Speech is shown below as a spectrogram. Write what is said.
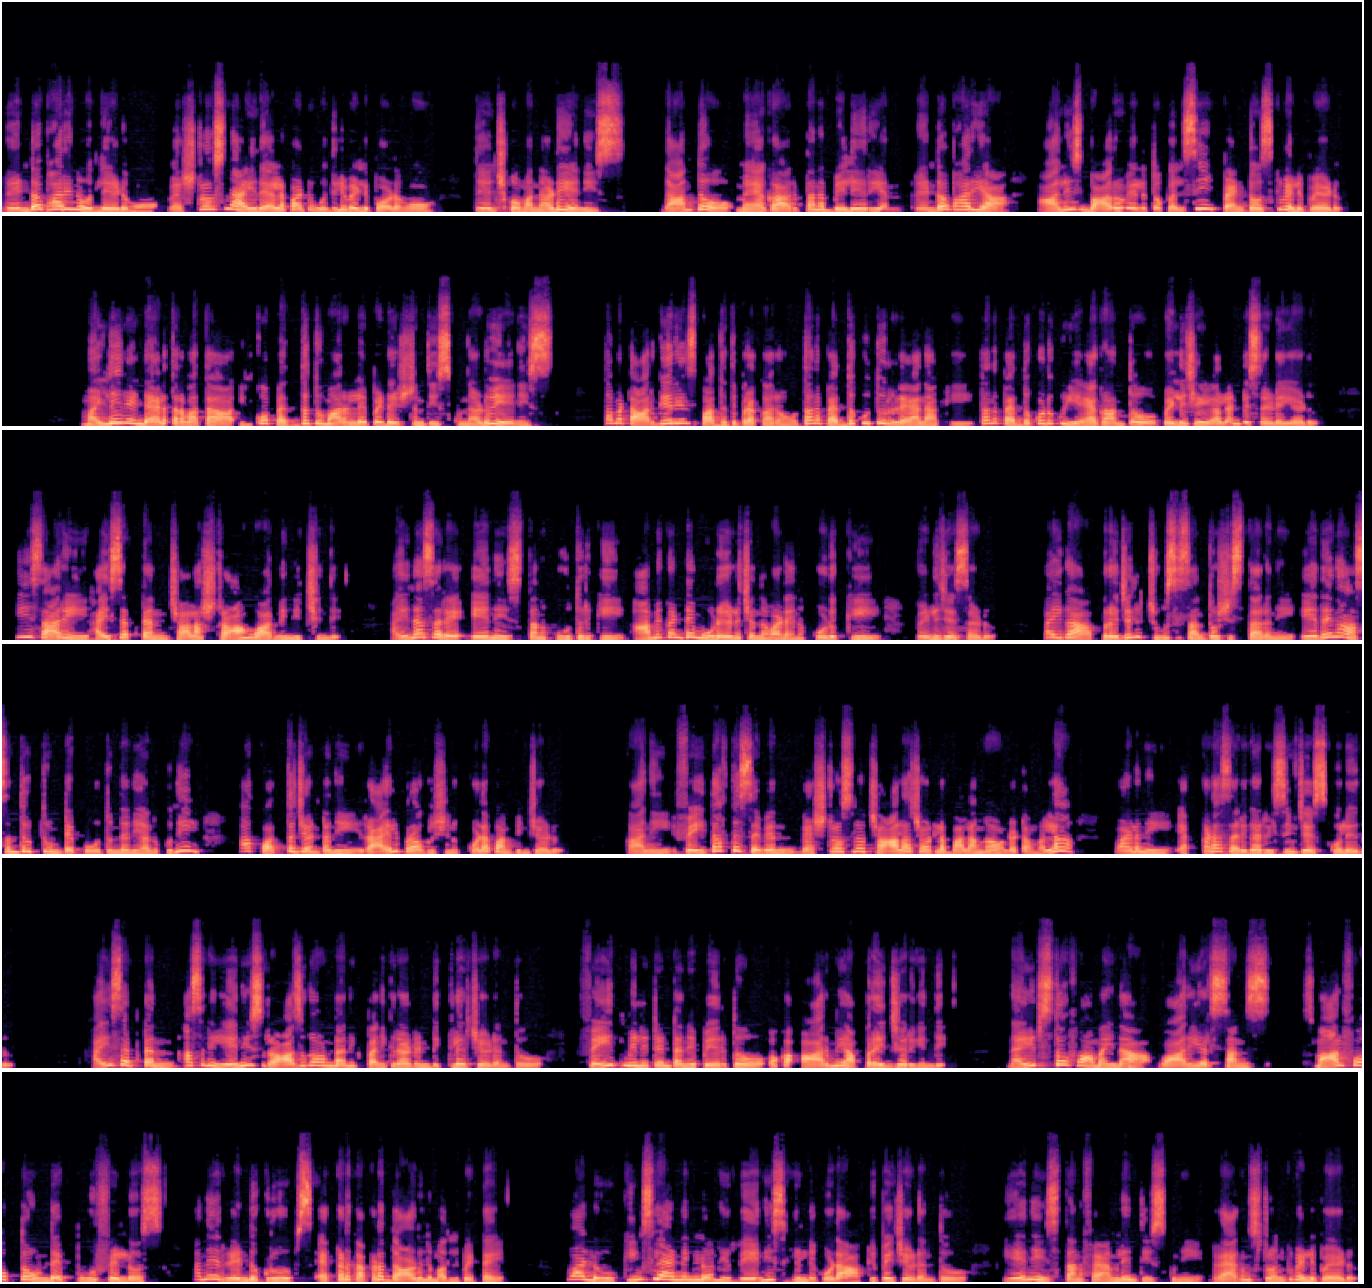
రెండో భార్యను వదిలేయడమో వెస్ట్రోస్ని ఐదేళ్ళ పాటు వదిలి వెళ్ళిపోవడమో తేల్చుకోమన్నాడు ఏనీస్. దాంతో మేఘార్ తన బెలేరియన్ రెండో భార్య ఆలిస్ బారోవేలతో కలిసి పెంటోస్కి వెళ్ళిపోయాడు. మళ్ళీ రెండేళ్ళ తర్వాత ఇంకో పెద్ద దుమారం లేపే డెసిషన్ తీసుకున్నాడు ఏనిస్. తమ టార్గేరియన్స్ పద్ధతి ప్రకారం తన పెద్ద కూతురు రేనాకి తన పెద్ద కొడుకు ఏగాన్తో పెళ్ళి చేయాలని డిసైడ్ అయ్యాడు. ఈసారి హైసెప్టన్ చాలా స్ట్రాంగ్ వార్నింగ్ ఇచ్చింది. అయినా సరే ఏనిస్ తన కూతురికి ఆమె కంటే మూడేళ్ళు చిన్నవాడైన కొడుక్కి పెళ్ళి చేశాడు. పైగా ప్రజలు చూసి సంతోషిస్తారని ఏదైనా అసంతృప్తి ఉంటే పోతుందని అనుకుని ఆ కొత్త జంటని రాయల్ ప్రోగ్రెషన్కి కూడా పంపించాడు. కానీ ఫెయిత్ ఆఫ్ ద సెవెన్ వెస్ట్రోస్లో చాలా చోట్ల బలంగా ఉండటం వల్ల వాళ్ళని ఎక్కడా సరిగా రిసీవ్ చేసుకోలేదు. హై సెప్టన్ అసలు ఏనీస్ రాజుగా ఉండడానికి పనికిరాడని డిక్లేర్ చేయడంతో ఫెయిత్ మిలిటెంట్ అనే పేరుతో ఒక ఆర్మీ అప్రైజ్ జరిగింది. నైట్స్తో ఫామ్ అయిన వారియర్ సన్స్ స్మాల్ ఫోక్తో ఉండే పూర్ ఫెల్లోస్ అనే రెండు గ్రూప్స్ ఎక్కడికక్కడ దాడులు మొదలుపెట్టాయి. వాళ్ళు కింగ్స్ ల్యాండింగ్లోని రేనీస్ హిల్ని కూడా ఆక్యుపై చేయడంతో ఏనీస్ తన ఫ్యామిలీని తీసుకుని డ్రాగన్ స్టోన్కి వెళ్ళిపోయాడు.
